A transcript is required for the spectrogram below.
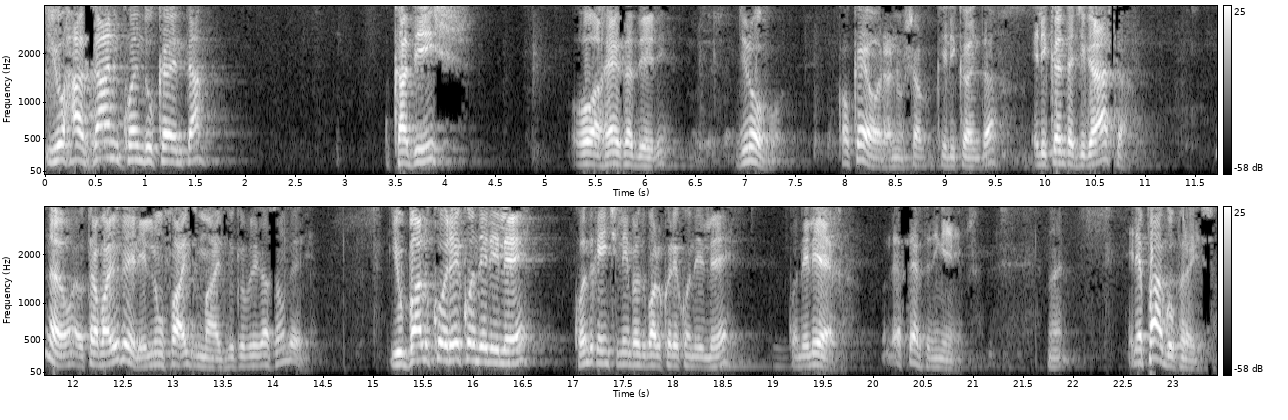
E o Hazan, quando canta, o Kadish, ou a reza dele, de novo, qualquer hora no que ele canta, ele canta de graça? Não, é o trabalho dele, ele não faz mais do que a obrigação dele. E o Balucoré, quando ele lê, quando que a gente lembra do Balucoré quando ele lê? Quando ele erra. Quando ele acerta, ninguém lembra. É? Ele é pago para isso,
